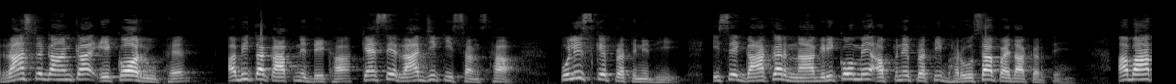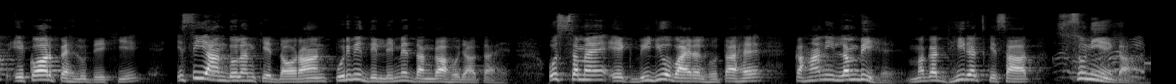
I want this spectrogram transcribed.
राष्ट्रगान का एक और रूप है। अभी तक आपने देखा कैसे राज्य की संस्था, पुलिस के प्रतिनिधि, इसे गाकर नागरिकों में अपने प्रति भरोसा पैदा करते हैं। अब आप एक और पहलू देखिए। इसी आंदोलन के दौरान पूर्वी दिल्ली में दंगा हो जाता है। उस समय एक वीडियो वायरल होता है। कहानी लंबी है, मगर धीरज के साथ सुनिएगा।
